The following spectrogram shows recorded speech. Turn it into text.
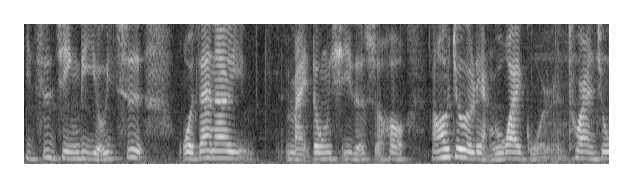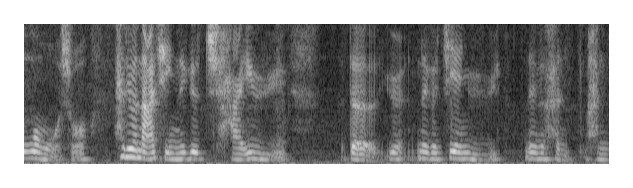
一次经历。有一次我在那里买东西的时候，然后就有两个外国人突然就问我说，他就拿起那个柴鱼的圆那个煎鱼，那个很很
